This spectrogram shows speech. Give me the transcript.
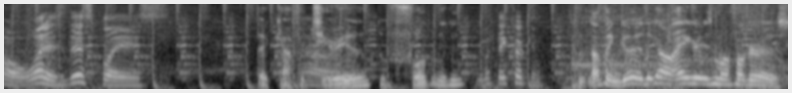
Oh, what is this place? The cafeteria? Oh. The fuck, nigga? What they cooking? Nothing good. Look how angry this motherfucker is.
